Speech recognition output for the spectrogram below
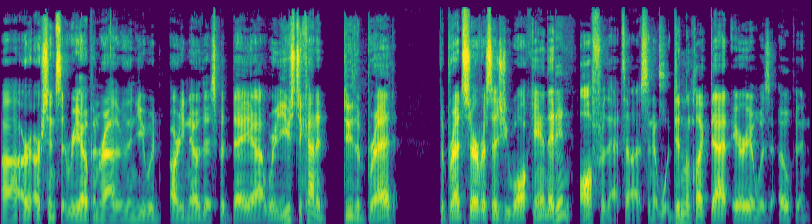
uh, or, or since it reopened rather, then you would already know this. But they uh, were used to kind of do the bread the bread service as you walk in, they didn't offer that to us, and it didn't look like that area was open.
